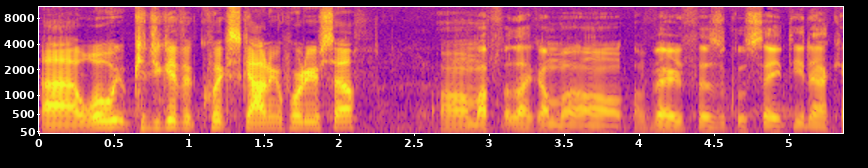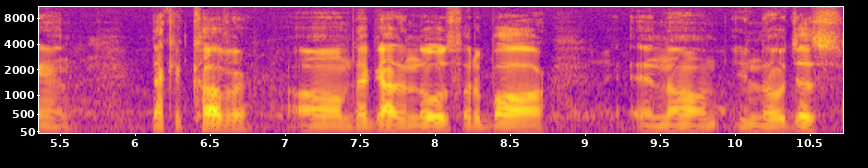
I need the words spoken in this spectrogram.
Uh, what, could you give a quick scouting report of yourself? Um, I feel like I'm a, um, a, very physical safety that can that can cover, um, that got a nose for the ball, and um, you know just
